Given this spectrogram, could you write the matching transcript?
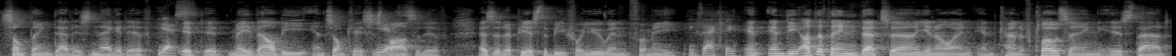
something that is negative. Yes. It, it may well be, in some cases, Yes. positive, as it appears to be for you and for me. Exactly. And, and the other thing that, uh, you know, in, in kind of closing is that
